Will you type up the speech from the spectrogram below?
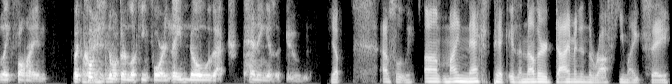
like fine. But okay. coaches know what they're looking for and they know that Penning is a dude. Yep absolutely. Um, my next pick is another diamond in the rough, you might say.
